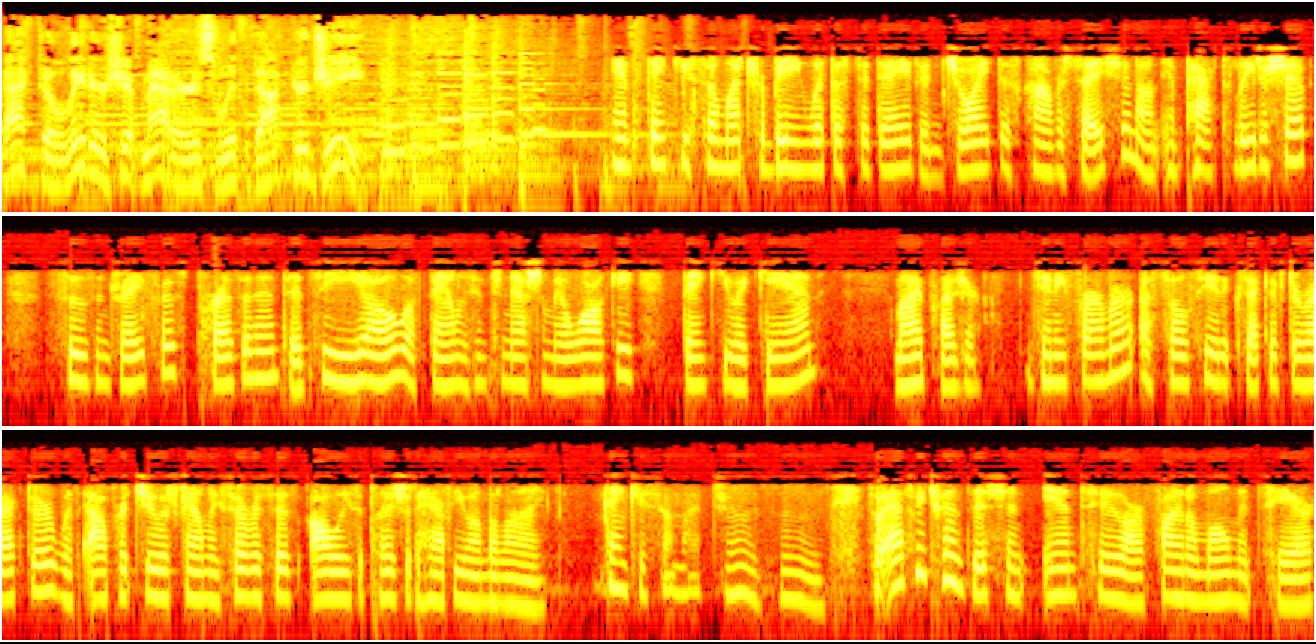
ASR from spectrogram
back to Leadership Matters with Dr. G. And thank you so much for being with us today. I've enjoyed this conversation on impact leadership. Susan Dreyfus, President and CEO of Families International Milwaukee. Thank you again. My pleasure. Jenni Frumer, Associate Executive Director with Alpert Jewish Family Services. Always a pleasure to have you on the line. Thank you so much. hmm So as we transition into our final moments here,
